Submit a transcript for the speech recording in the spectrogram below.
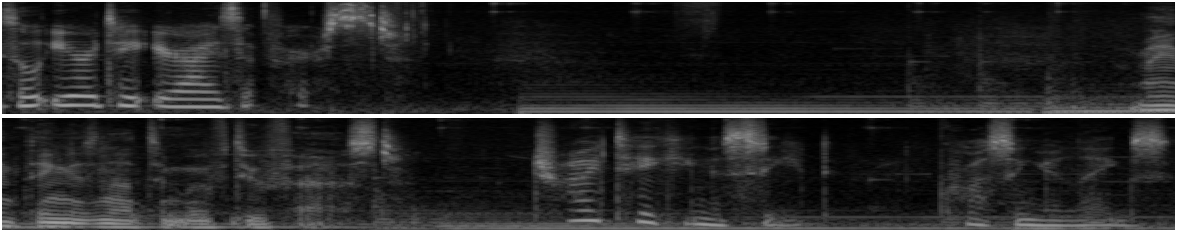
These will irritate your eyes at first. The main thing is not to move too fast. Try taking a seat, crossing your legs.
